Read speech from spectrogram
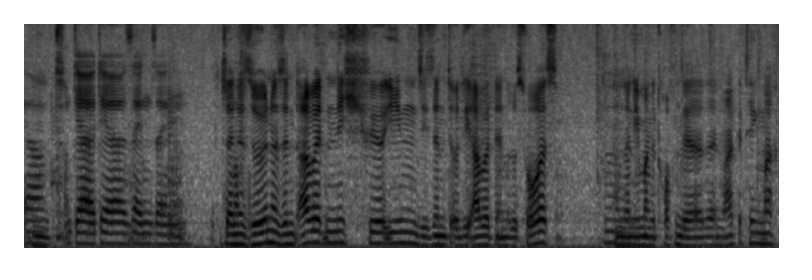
ja, und- und der, der sein, sein Seine Söhne sind, arbeiten nicht für ihn, sie sind, die arbeiten in Ressorts. Und dann jemand getroffen, der sein Marketing macht.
